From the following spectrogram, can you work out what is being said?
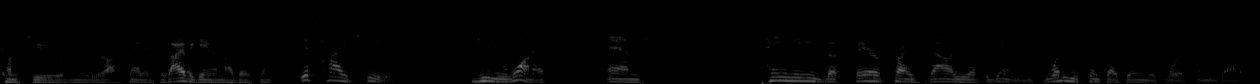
comes to you, uh, your office manager, and says, I have a game in my basement. It's high speed. Do you want it? And pay me the fair price value of the game. What do you think that game was worth when you got it?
